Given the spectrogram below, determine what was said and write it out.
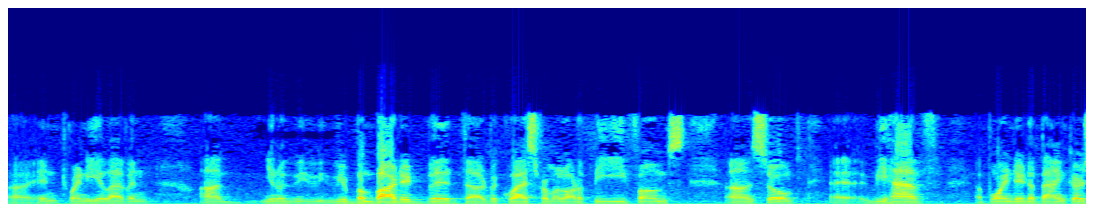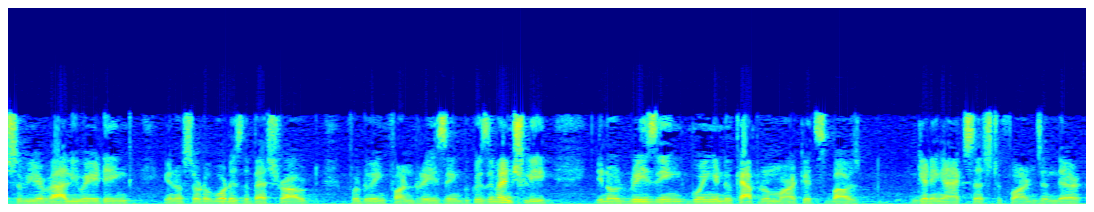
uh, in 2011. Um, you know, we, we're bombarded with requests from a lot of PE firms. So we have appointed a banker, so we are evaluating, you know, sort of what is the best route for doing fundraising because eventually, you know, raising, going into capital markets about getting access to funds and there are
